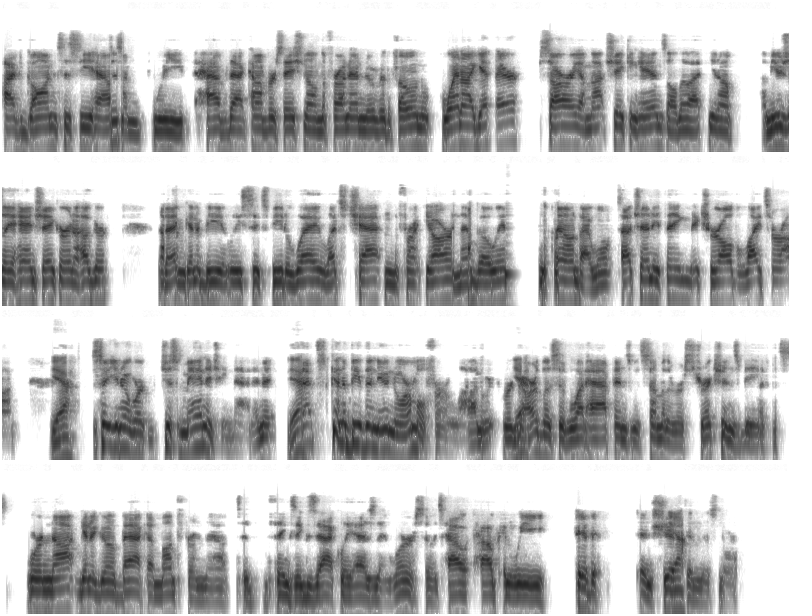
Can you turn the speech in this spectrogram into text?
I've gone to see houses. And we have that conversation on the front end over the phone when I get there. Sorry, I'm not shaking hands, although I, you know, I'm usually a handshaker and a hugger. I'm going to be at least six feet away. Let's chat in the front yard and then go in the ground. I won't touch anything. Make sure all the lights are on. Yeah. So, you know, we're just managing that. And it, yeah. that's going to be the new normal for a while, regardless yeah. of what happens with some of the restrictions being. we're not going to go back a month from now to things exactly as they were. So it's how, how can we pivot and shift yeah. in this normal?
